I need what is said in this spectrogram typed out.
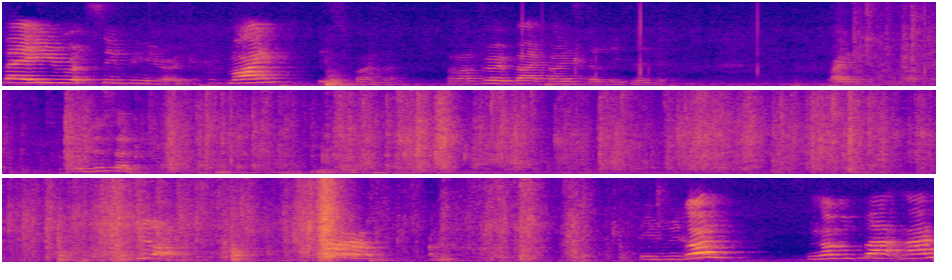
favourite superhero. Mine my favourite bad guy is the lizard. Right. So this one. Here we go. Another Batman.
